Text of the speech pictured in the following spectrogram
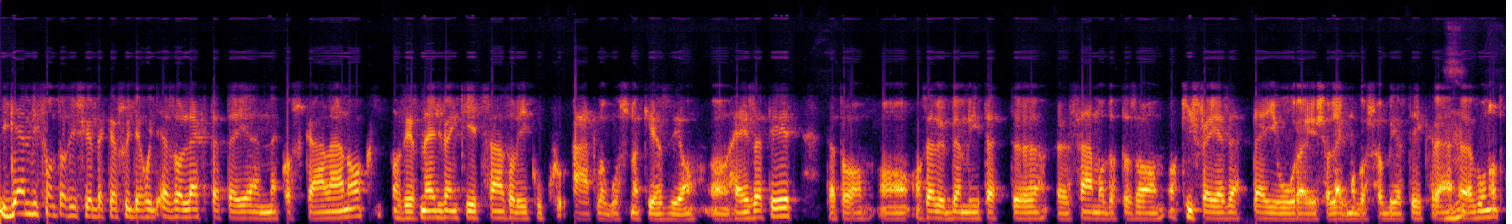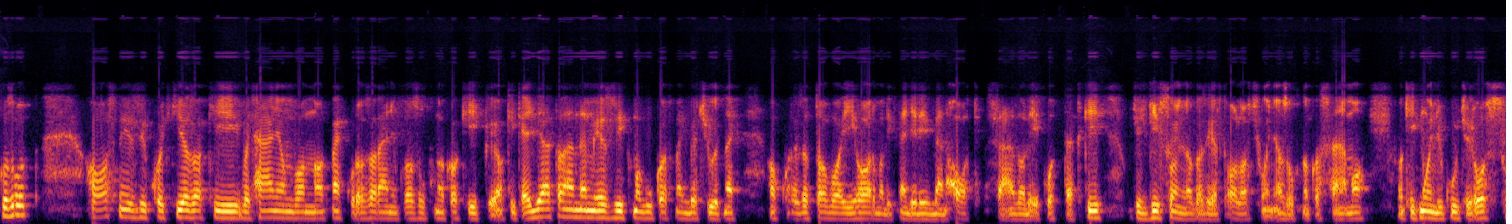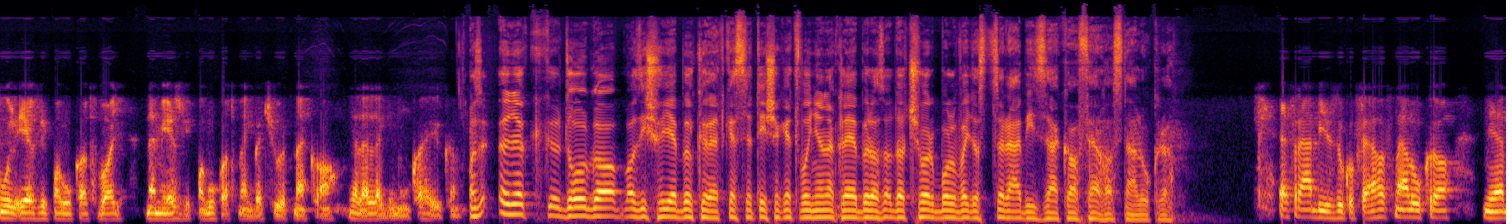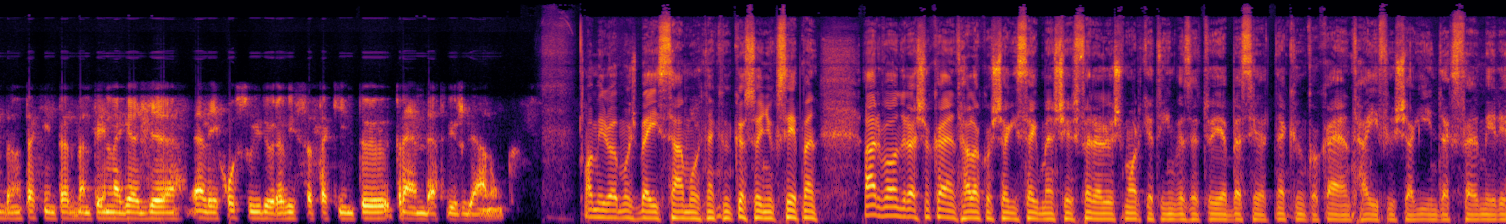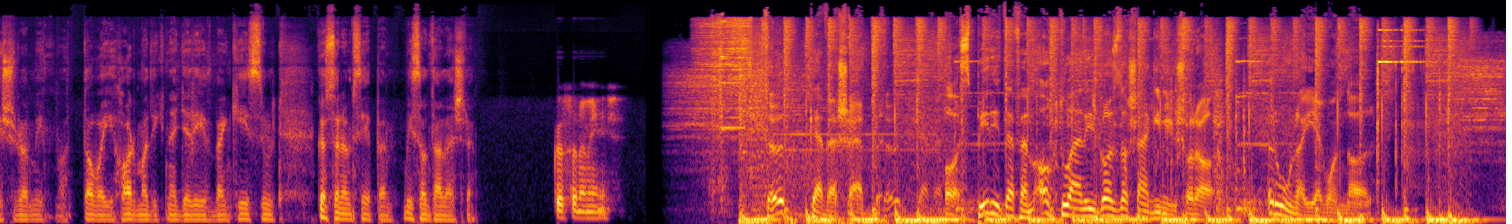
Igen, viszont az is érdekes, ugye, hogy ez a legteteje ennek a skálának, azért 42%-uk átlagosnak érzi a, a helyzetét, tehát a, a, az előbb említett számadat az a, a kifejezetten jóra és a legmagasabb értékre uh-huh. vonatkozott. Ha azt nézzük, hogy ki az, aki, vagy hányan vannak, mekkora az arányuk azoknak, akik, akik egyáltalán nem érzik magukat megbecsültnek, akkor ez a tavalyi harmadik negyedévben 6 ot tett ki, úgyhogy viszonylag azért alacsony azoknak a száma, akik mondjuk úgy, hogy rosszul érzik magukat, vagy nem érzik magukat megbecsültnek a jelenlegi munkahelyükön. Az önök dolga az is, hogy ebből következtetéseket vonjanak le ebből az adatsorból, vagy azt rábízzák a felhasználókra? Ezt rábízzuk a felhasználókra, mi ebben a tekintetben tényleg egy eh, elég hosszú időre visszatekintő trendet vizsgálunk. Amiről most be is számolt nekünk. Köszönjük szépen. Árva András, a KNH lakossági szegmensért felelős marketingvezetője beszélt nekünk a KNH ifjúsági index felmérésről, amit a tavalyi harmadik negyed évben készült. Köszönöm szépen, viszontlátásra. Köszönöm én is. Több, kevesebb. A Spirit FM aktuális gazdasági műsora. Rónai Egonnal.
